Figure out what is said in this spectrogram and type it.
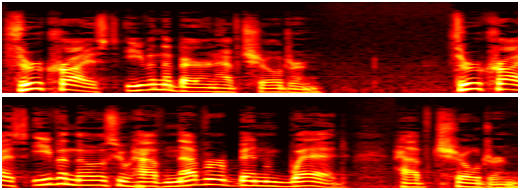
Through Christ, even the barren have children. Through Christ, even those who have never been wed have children.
